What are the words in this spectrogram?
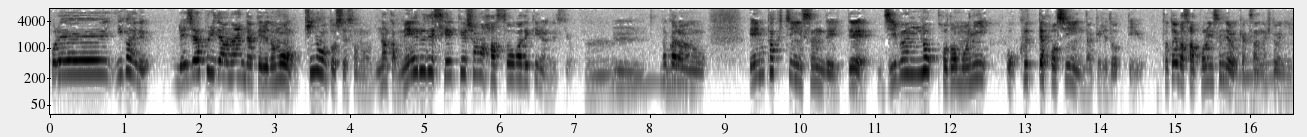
これ以外でレジアプリではないんだけれども機能としてそのなんかメールで請求書の発送ができるんですよ。だからあの遠隔地に住んでいて自分の子供に送ってほしいんだけれどっていう。例えば札幌に住んでるお客さんの人に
